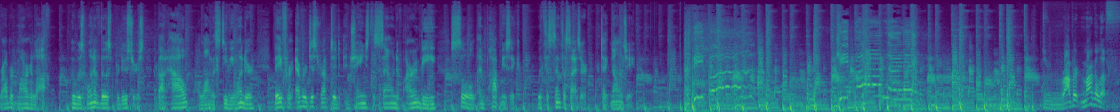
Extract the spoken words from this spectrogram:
Robert Margouleff, who was one of those producers, about how, along with Stevie Wonder, they forever disrupted and changed the sound of R&B, soul, and pop music with the synthesizer technology. People, Robert Margouleff.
